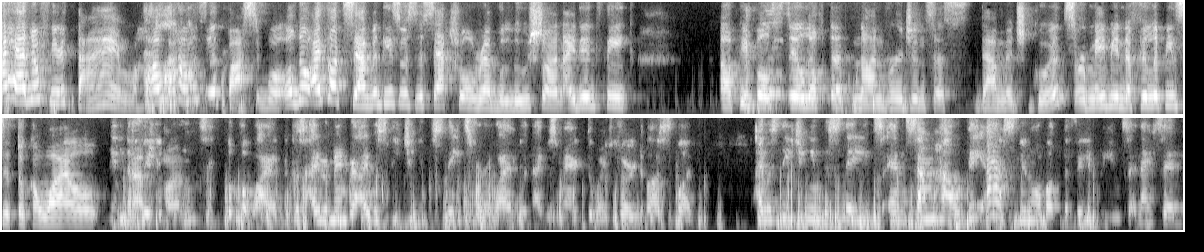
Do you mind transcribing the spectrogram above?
ahead of your time. How, how is it possible? Although I thought 70s was the sexual revolution, I didn't think uh, people still looked at non-virgins as damaged goods, or maybe in the Philippines it took a while. In the Philippines, on. it took a while because I remember I was teaching in the States for a while when I was married to my third husband. I was teaching in the States, and somehow they asked, you know, about the Philippines, and I said,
